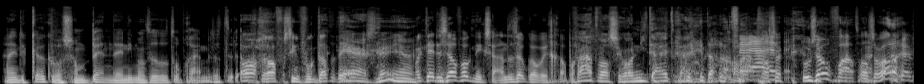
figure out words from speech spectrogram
Alleen de keuken was zo'n bende en niemand wilde het opruimen. Dat, Och, achteraf gezien vond ik dat het erg. Hè? Ja. Maar ik deed er zelf ook niks aan. Dat is ook wel weer grappig. Vaatwassen gewoon niet. Vaatwasser. Hoezo vaatwasser? We hadden geen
